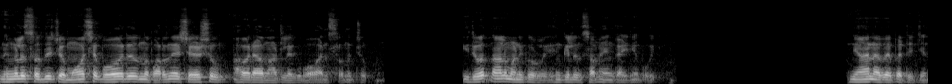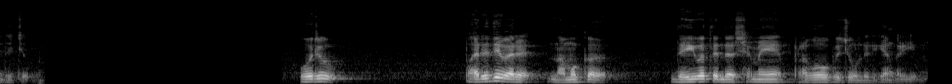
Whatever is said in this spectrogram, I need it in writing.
നിങ്ങൾ ശ്രദ്ധിച്ചോ? മോശ പോകരുതെന്ന് പറഞ്ഞ ശേഷവും അവർ ആ നാട്ടിലേക്ക് പോകാൻ ശ്രമിച്ചു. ഇരുപത്തിനാല് മണിക്കൂർ എങ്കിലും സമയം കഴിഞ്ഞു പോയി. ഞാനതേപ്പറ്റി ചിന്തിച്ചു. ഒരു പരിധിവരെ നമുക്ക് ദൈവത്തിന്റെ ക്ഷമയെ പ്രകോപിപ്പിച്ചുകൊണ്ടിരിക്കാൻ കഴിയും.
